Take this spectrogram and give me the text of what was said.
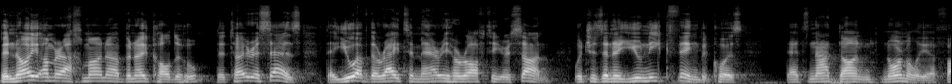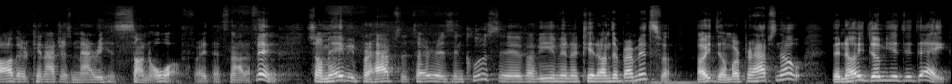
Benoy Achmana Benoy Kaldahu. The Torah says that you have the right to marry her off to your son, which is a unique thing because that's not done normally. A father cannot just marry his son off, right? That's not a thing. So maybe perhaps the Torah is inclusive of even a kid under bar mitzvah. Oidum, or perhaps no. Benoidum yedidei.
